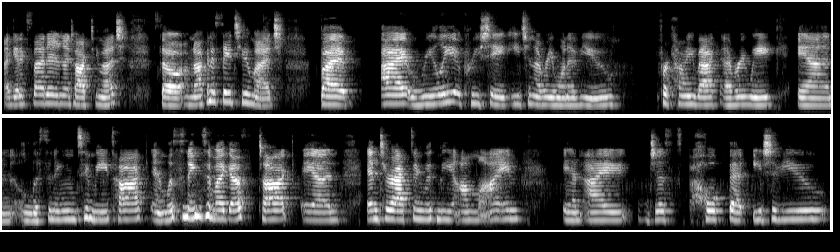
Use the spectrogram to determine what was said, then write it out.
I get excited and I talk too much. So I'm not going to say too much, but I really appreciate each and every one of you for coming back every week and listening to me talk and listening to my guests talk and interacting with me online. And I just hope that each of you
